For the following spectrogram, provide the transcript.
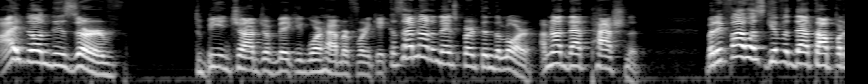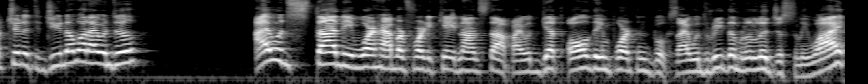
I don't deserve to be in charge of making Warhammer 40k because I'm not an expert in the lore. I'm not that passionate. But if I was given that opportunity, do you know what I would do? I would study Warhammer 40k nonstop. I would get all the important books. I would read them religiously. Why?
